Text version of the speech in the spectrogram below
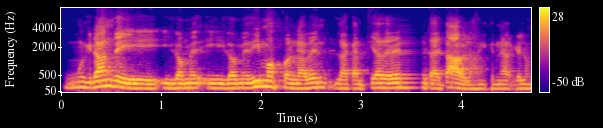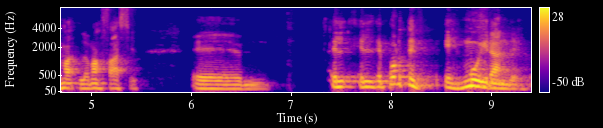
Muy grande y, lo, medimos con la, cantidad de venta de tablas en general, que es lo más, fácil. Eh, el, deporte es muy grande.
